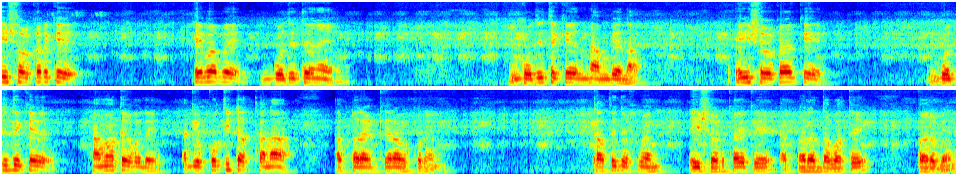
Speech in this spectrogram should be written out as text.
এই সরকারকে এভাবে গদিতে গদি থেকে নামবে না। এই সরকারকে গদি থেকে থামাতে হলে আগে প্রতিটা থানা আপনারা ঘেরাও করেন। তাতে দেখবেন এই সরকারকে আপনারা দাবাতে পারবেন।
